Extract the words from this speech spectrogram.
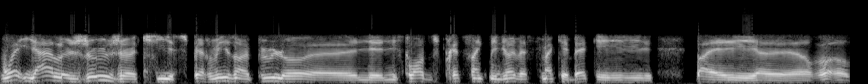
Oui, hier, le juge qui supervise un peu euh, l'histoire du prêt de 5 millions Investissement Québec et ben, euh,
